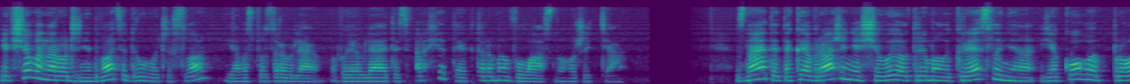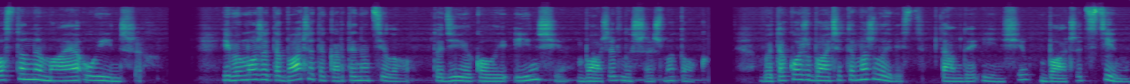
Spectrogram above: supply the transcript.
Якщо ви народжені 22 числа, я вас поздравляю, ви являєтесь архітекторами власного життя. Знаєте, таке враження, що ви отримали креслення, якого просто немає у інших. І ви можете бачити картину цілого, тоді, коли інші бачать лише шматок. Ви також бачите можливість там, де інші бачать стіну.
